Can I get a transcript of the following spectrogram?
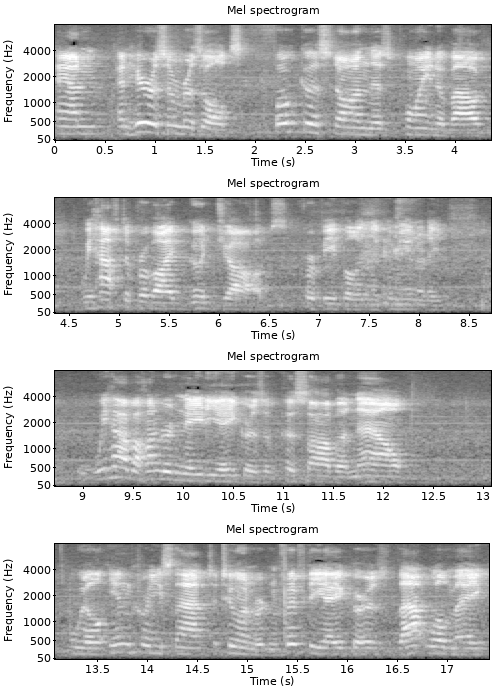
And, and here are some results focused on this point about we have to provide good jobs for people in the community. We have 180 acres of cassava now We'll increase that to 250 acres. That will make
